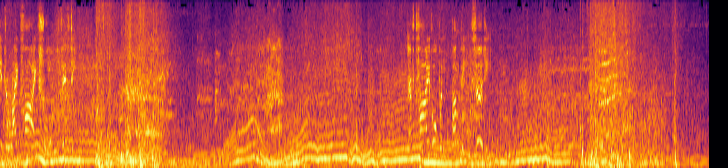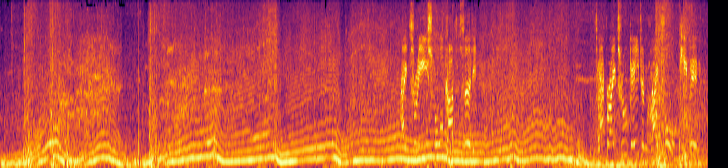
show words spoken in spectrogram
Into right 5 short, 50. Left 5 open, bumpy, 30. Right 3, small cut, 30. Flat right through gate and right 4, keep in.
